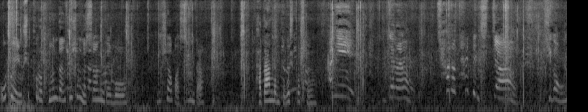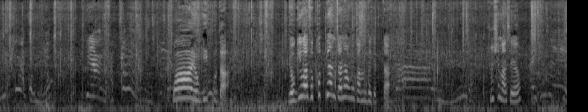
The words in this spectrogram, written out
오후에 60%비 온다는 소식은 있었는데 뭐 무시하고 왔습니다. 바다 한번 보고 싶었어요. 아니 있잖아요 차로 탈 땐 진짜 비가 엄청 왔거든요 그냥 앞창으로 와 여기 이쁘다. 여기 와서 커피 한 잔 하고 가면 되겠다. 조심하세요. 아니 근데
